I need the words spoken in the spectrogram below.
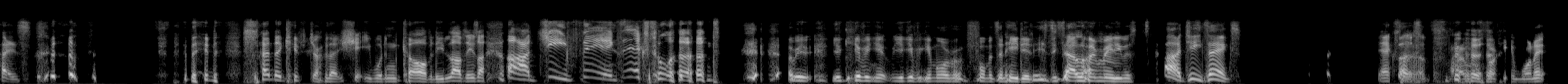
guys. then Santa gives Joe that shitty wooden carve, and he loves it. He's like, "Ah, gee, thanks, excellent." I mean, you're giving it, you're giving it more of a performance than he did. His exact line really was, "Ah, gee, thanks." Excellent. I don't fucking want it.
